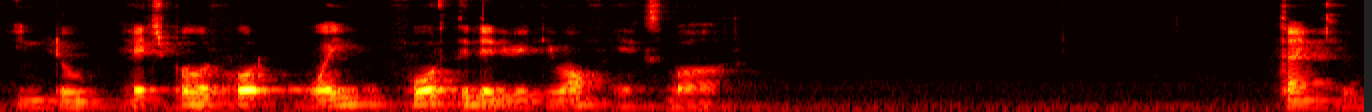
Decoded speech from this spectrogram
into h power 4 y fourth derivative of x bar. Thank you.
